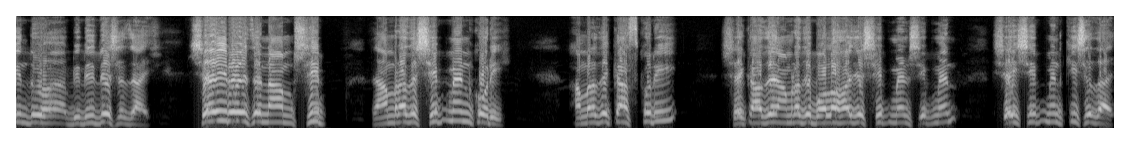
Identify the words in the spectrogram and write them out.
কিন্তু হ্যাঁ, বিদেশে যায়। সেই রয়েছে নাম শিপ। আমরা যে শিপমেন্ট করি আমরা যে কাজ করি সে কাজে আমরা যে বলা হয় যে শিপমেন্ট শিপমেন্ট সেই শিপমেন্ট কিসে যায়?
